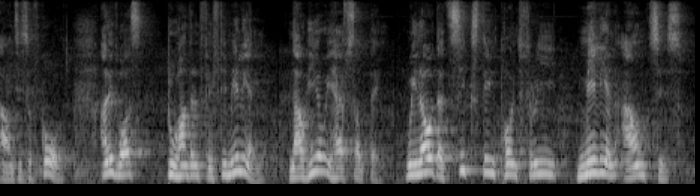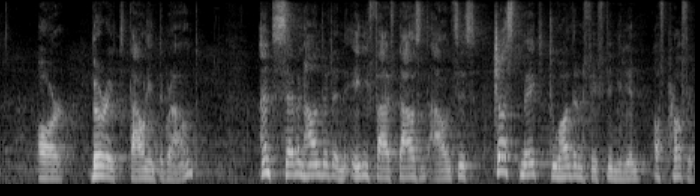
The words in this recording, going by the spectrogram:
ounces of gold, and it was 250 million. Now here we have something. We know that 16.3 million ounces are buried down in the ground, and 785,000 ounces just made 250 million of profit.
